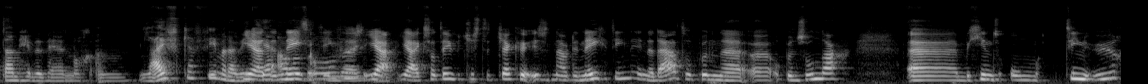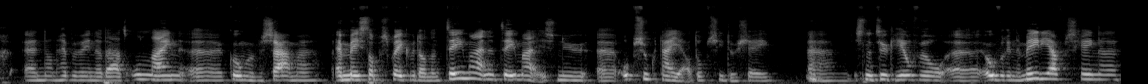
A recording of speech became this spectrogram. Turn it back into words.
Dan hebben wij nog een live café, maar daar weet ja, jij de alles 19e. over. Ja, ja, ik zat eventjes te checken. Is het nou de 19e? Inderdaad, op een, eh, eh, op een zondag. Eh, begint om 10 uur. En dan hebben we inderdaad online, komen we samen. En meestal bespreken we dan een thema. En het thema is nu op zoek naar je adoptiedossier. Er is natuurlijk heel veel over in de media verschenen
